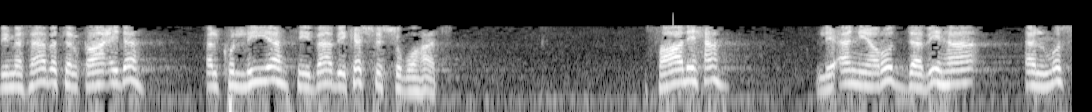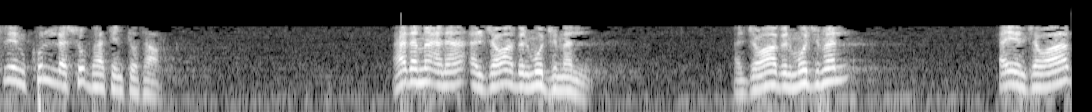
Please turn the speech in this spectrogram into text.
بمثابة القاعدة الكلية في باب كشف الشبهات. صالحة لأن يرد بها المسلم كل شبهة تثار. هذا معنى الجواب المجمل. الجواب المجمل أي الجواب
